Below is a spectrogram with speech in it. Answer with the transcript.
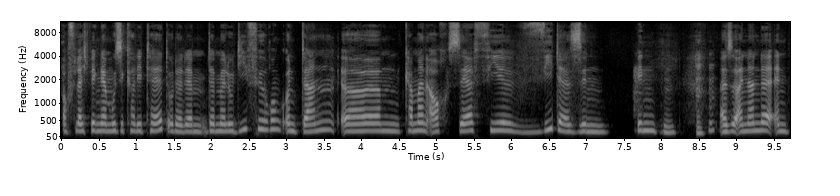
Auch vielleicht wegen der Musikalität oder der, der Melodieführung. Und dann ähm, kann man auch sehr viel Widersinn binden. Mhm. Also einander ent,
